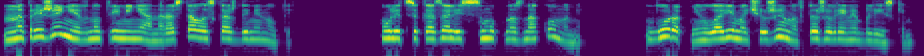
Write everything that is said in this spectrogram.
Напряжение внутри меня нарастало с каждой минутой. Улицы казались смутно знакомыми, город неуловимо чужим и в то же время близким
